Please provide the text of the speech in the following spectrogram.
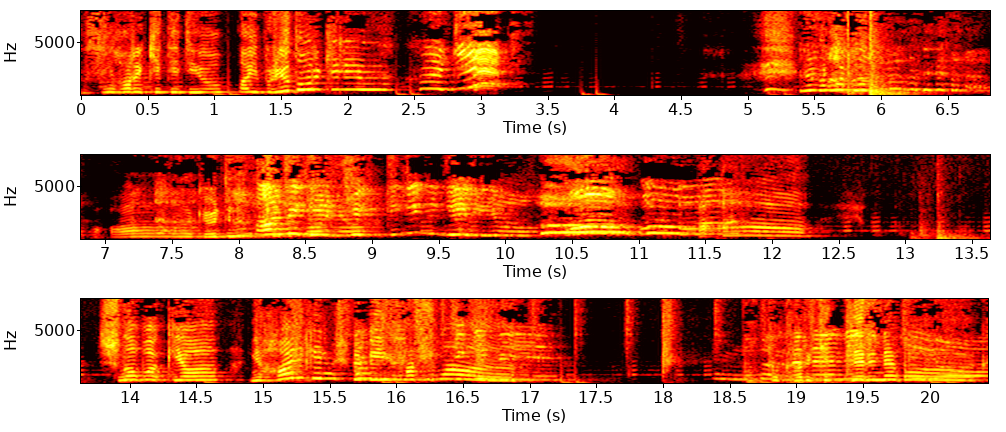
Nasıl hareket ediyor? Ay buraya doğru geliyor. Aa gördünüz mü Anne çocuklar ya? gerçekçi gibi geliyor. Aa. Şuna bak ya. Ne hal gelmiş bebeğin Fatma. Bak bak hareketlerine bak.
